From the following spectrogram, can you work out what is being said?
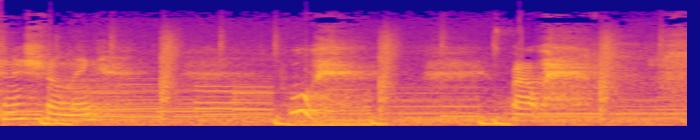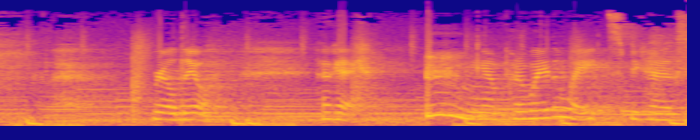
finish filming. Whew. Wow. Real deal. Okay, I'm gonna put away the weights because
